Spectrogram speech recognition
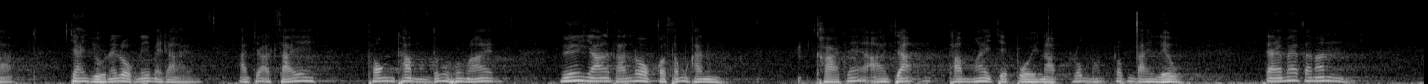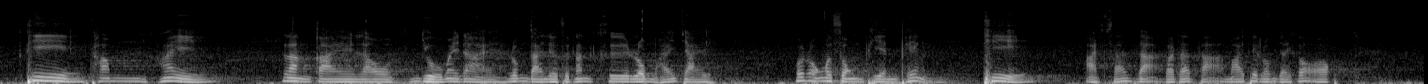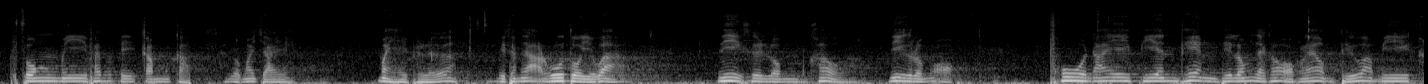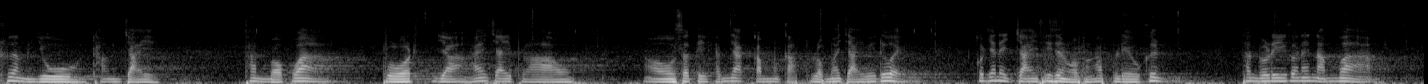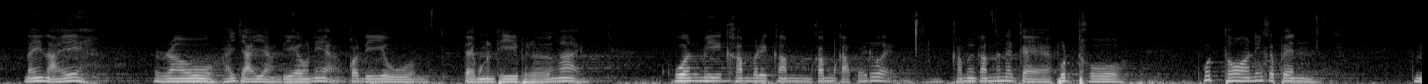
จะอยู่ในโลกนี้ไม่ได้ อาจจะอาศัยท้องถ้ำทุกต้นไม้หรือยาสารโลกก็สำคัญ ขาดแล้วอาจจะทำให้เจ็บป่วยหนักล้มล้มตายเร็ว แต่แม้กระนั้นที่ทำให้ร่างกายเราอยู่ไม่ได้ล้มตายเร็วสุดนั้นคือลมหายใจ พระองค์ก็ทรงเพียรเพ่งที่อัศสะปัสสะหมายที่ลมใจเขาออก ทรงมีพระสติกรรมกับลมหายใจ ไม่ให้เผลอมีธรรมะรู้ตัวอยู่ว่า นี่คือลมเข้า นี่คือลมออก ผู้ใดเพียนเพ่งที่ลมใจเขาออกแล้ว ถือว่ามีเครื่องอยู่ทางใจ ท่านบอกว่าโปรดอย่าให้ใจเปล่า เอาสติสัญญากำกับลมหายใจไว้ด้วย ก็จะได้ใจที่สงบระงับเร็วขึ้น ท่านบุรีก็แนะนำว่าไหนๆเราหายใจอย่างเดียวเนี่ยก็ดีอยู่ แต่บางทีเผลอง่าย ควรมีคำบริกรรมกำกับไว้ด้วย คำบริกรรมนั้นแก่พุทโธ พุทโธนี่ก็เป็น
